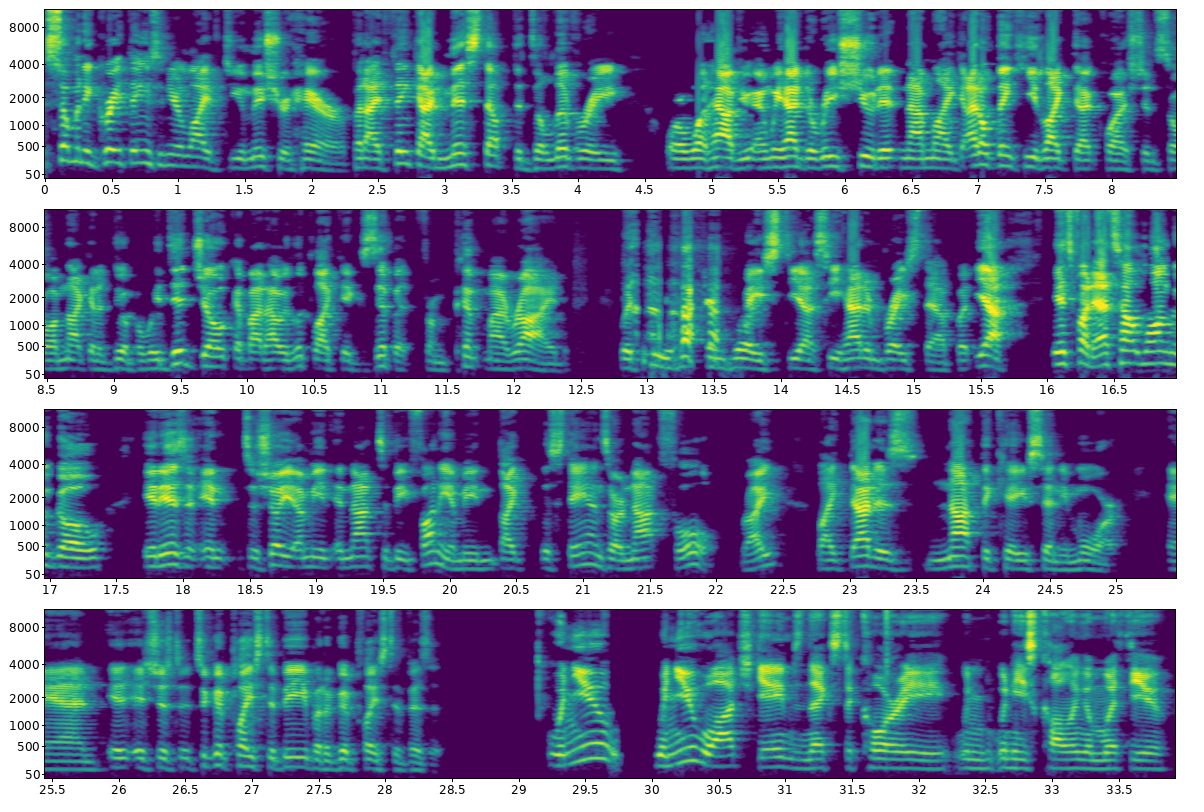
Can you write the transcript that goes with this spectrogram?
So many great things in your life. Do you miss your hair? But I think I messed up the delivery or what have you, and we had to reshoot it. And I'm like, I don't think he liked that question, so I'm not going to do it. But we did joke about how he looked like Xzibit from Pimp My Ride, which he had embraced. Yes, he had embraced that. But yeah, it's funny. That's how long ago it is. And, and to show you, I mean, and not to be funny, I mean, like the stands are not full, right? Like that is not the case anymore. And it, it's just, it's a good place to be, but a good place to visit. When you, when you watch games next to Corey, when, when he's calling them with you,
